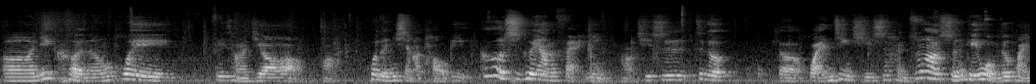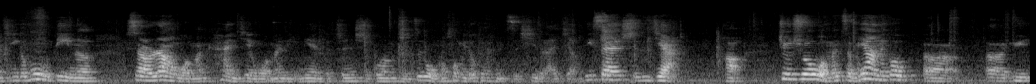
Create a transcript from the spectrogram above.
呃，你可能会非常的骄傲啊。或者你想要逃避各式各样的反应啊，其实这个呃环境其实很重要。神给我们的环境一个目的呢，是要让我们看见我们里面的真实光景。这个我们后面都会很仔细的来讲。第三，十字架，好，就是说我们怎么样能够呃呃与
